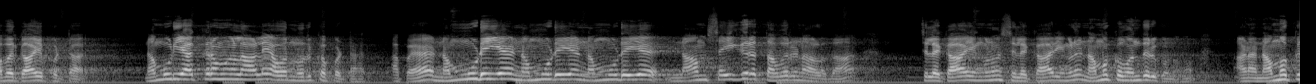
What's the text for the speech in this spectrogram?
அவர் காயப்பட்டார். நம்முடைய அக்கிரமங்களாலே அவர் நொறுக்கப்பட்டார். அப்போ நம்முடைய நம்முடைய நம்முடைய நாம் செய்கிற தவறுனால தான் சில காயங்களும் சில காரியங்களும் நமக்கு வந்திருக்கணும். ஆனால் நமக்கு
